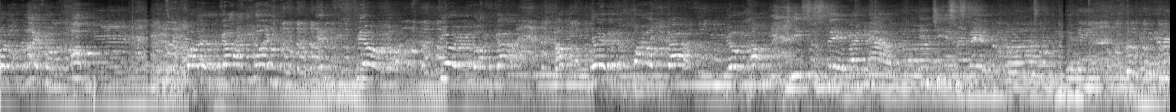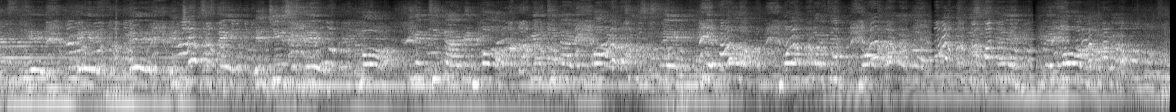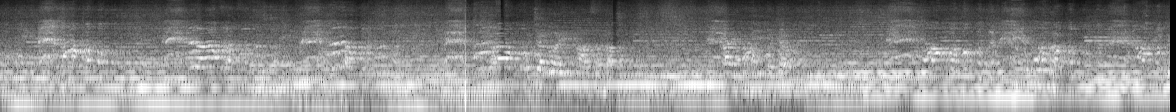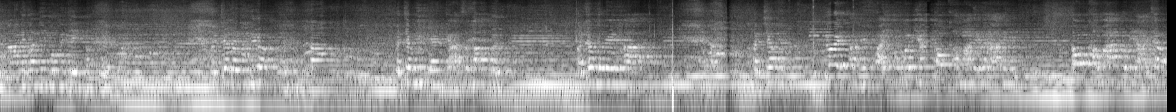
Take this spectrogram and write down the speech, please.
word of life will come. Father God, anoint and fill, Lord. Fill you, Lord God. I pray that the fire of God will come in Jesus' name right now. In Jesus' name. Hey, hey, hey. In Jesus' name. In Jesus' name. More. Tonight, even more. Tonight, even more. In Jesus' name. Even more. More. More fire, มันจะรู้เรื่องมันจะมีแผนการสร้างมันมันจะบริหารมันจะด้วยทางไฟของพระวิญญาณต้องเข้ามาในเวลานี้ ต้องเข้ามาพระวิญญาณเจ้า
